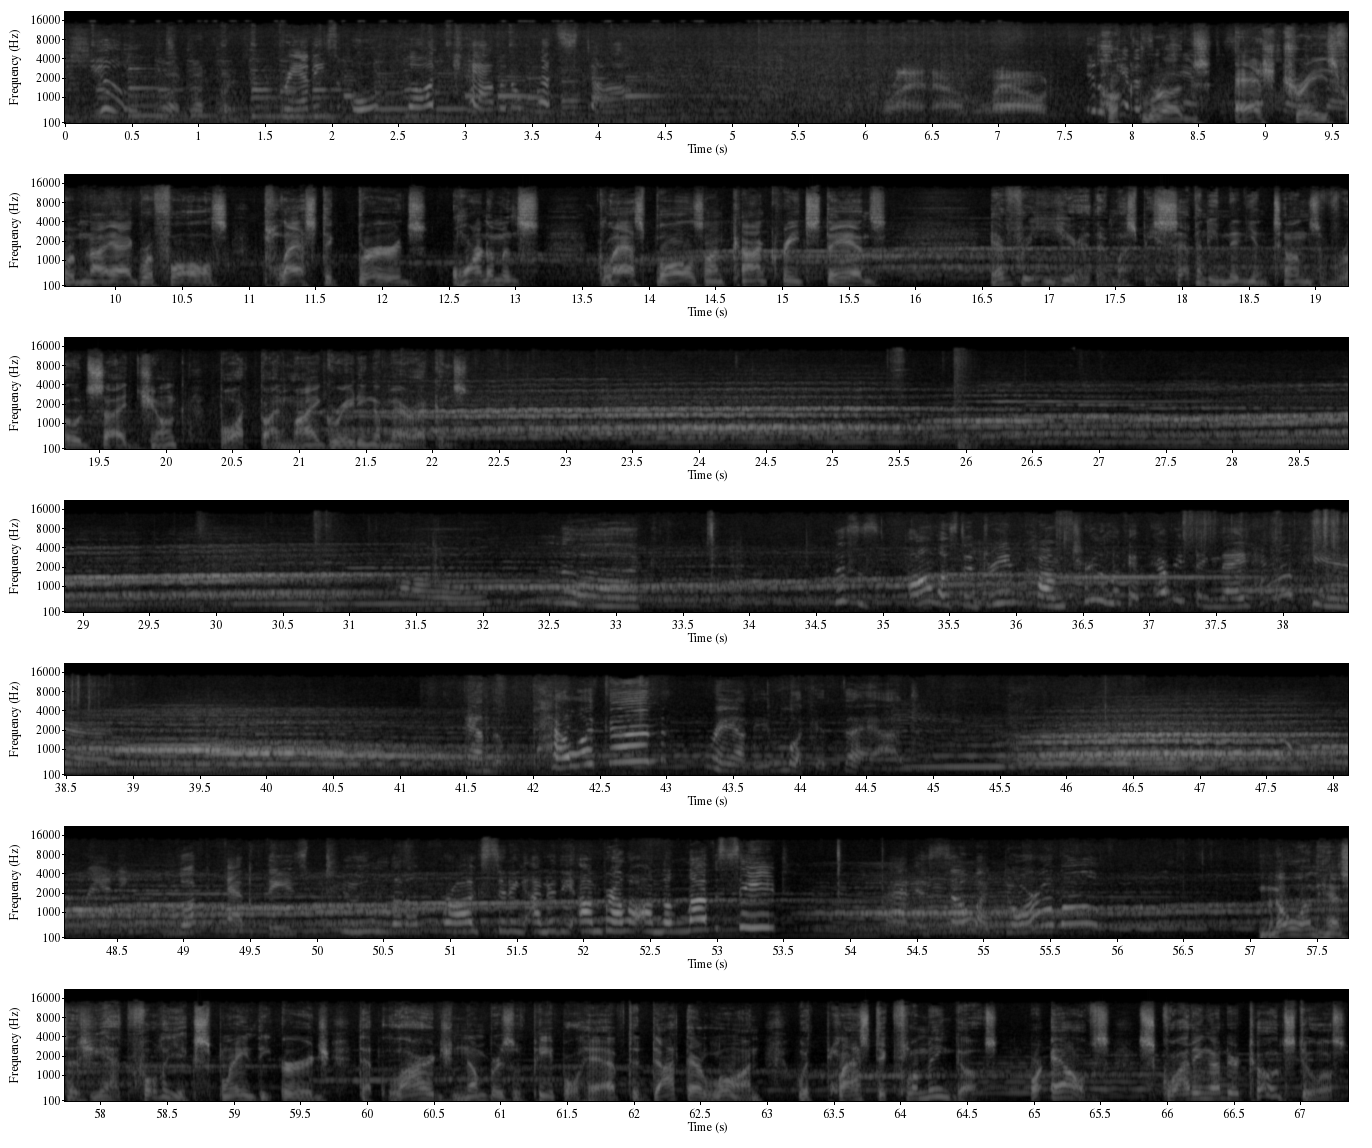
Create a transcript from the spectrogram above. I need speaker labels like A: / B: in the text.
A: huge.
B: What, what
C: place?
B: Granny's old
C: log
B: cabin on Stop. Crying out loud.
C: It'll Hooked rugs, ashtrays from Niagara Falls, plastic birds, ornaments, glass balls on concrete stands. Every year, there must be 70 million tons of roadside junk bought by migrating Americans.
B: Come true. Look at everything they have here. And the pelican? Randy, look at that. Randy, look at these two little frogs sitting under the umbrella on the love seat. That is so adorable.
C: No one has as yet fully explained the urge that large numbers of people have to dot their lawn with plastic flamingos or elves squatting under toadstools.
